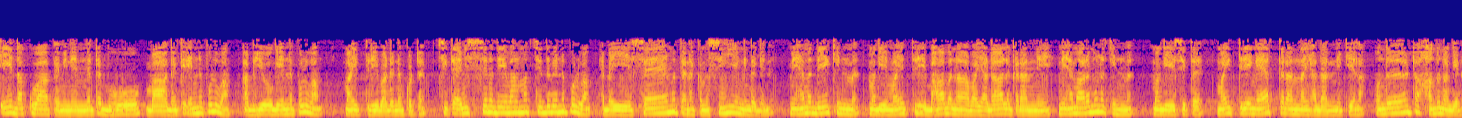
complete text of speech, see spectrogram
ඒ දක්වා පැමිණෙන්නට බොහෝ බාධක එන්න පුළුවන්. අභියෝග එන්න පුළුවන්. මෛත්‍රී වඩනකොට සිත ඇවිස්සෙන දේවල්මත් සිද්ධ වෙන්න පුළුවන්. හැබැයි ඒ සෑම තැනකම සිහියෙන් ඉඳගෙන මේ හැම දෙයකින්ම මගේ මෛත්‍රී භාවනාව යඩාල කරන්නේ මේ හැම අරමුණකින්ම මගේ සිත මෛත්‍රියෙන් ඈත් කරන්නයි හදන්නේ කියලා හොඳට හඳුනාගෙන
